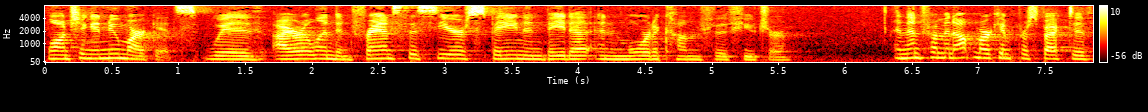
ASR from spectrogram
launching in new markets with Ireland and France this year, Spain in beta, and more to come for the future. And then from an upmarket perspective,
